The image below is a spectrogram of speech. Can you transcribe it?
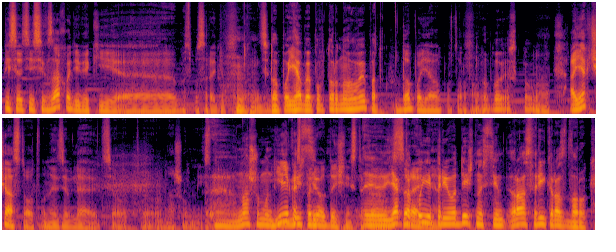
Після цих заходів, які е, безпосередньо проводяться До появи повторного випадку. до появи повторного. Обов'язково. Ага. А як часто от вони з'являються от, е, в нашому місті? Е, В нашому Є якась місті, періодичність така? е, Як середня? такої періодичності раз в рік, раз в два роки.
